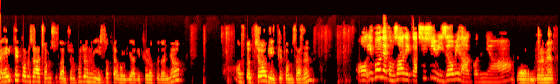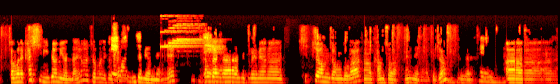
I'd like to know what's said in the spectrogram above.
에이텍 검사 점수가 좀 호전이 있었다고 이야기 들었거든요. 어떻죠? 에이텍 검사는? 어, 이번에 검사하니까 72점이 나왔거든요. 네, 그러면 저번에 82점이었나요? 저번에 그 예, 82점이었네. 네. 상당한 그러면은 10점 정도가 어, 감소했네요. 그죠? 네. 네. 아,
